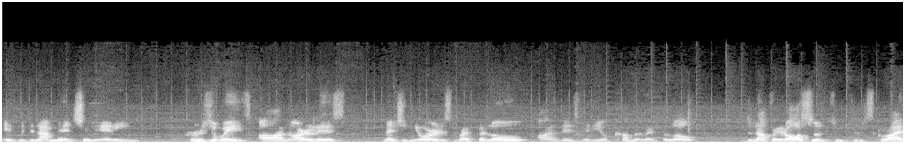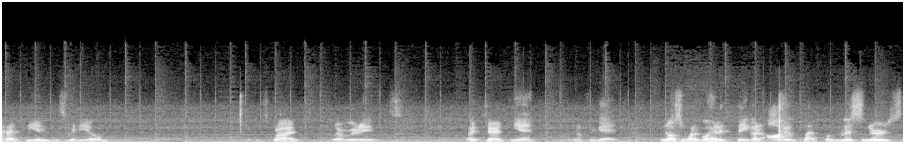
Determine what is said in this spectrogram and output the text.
if we did not mention any cruiserweights on our list mention yours right below on this video. Comment right below. Do not forget also to subscribe at the end of this video. Subscribe, wherever it is, right there at the end. Do not forget. And also want to go ahead and thank our audio platform listeners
